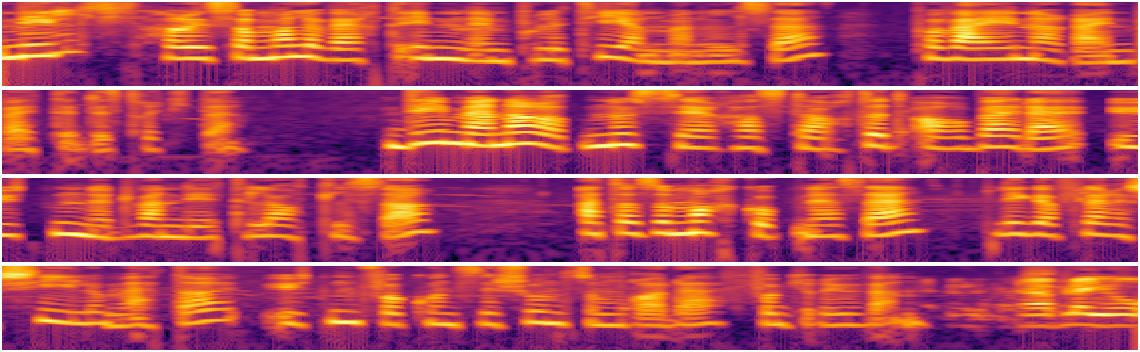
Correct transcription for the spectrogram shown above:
Nils har i sommer levert inn en politianmeldelse på vegne av reinbeitedistriktet. De mener at Nussir har startet arbeidet uten nødvendige tillatelser, ettersom Markoppneset ligger flere kilometer utenfor konsesjonsområdet for gruven. Jeg ble jo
